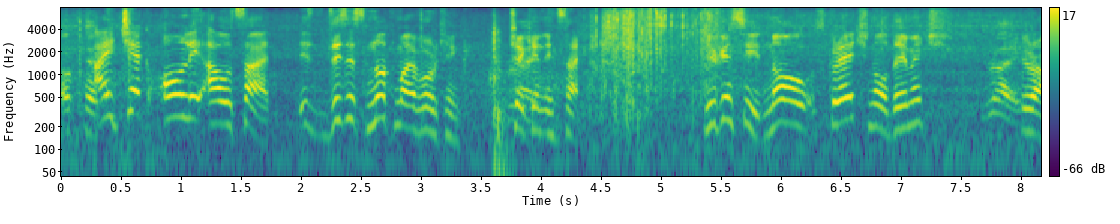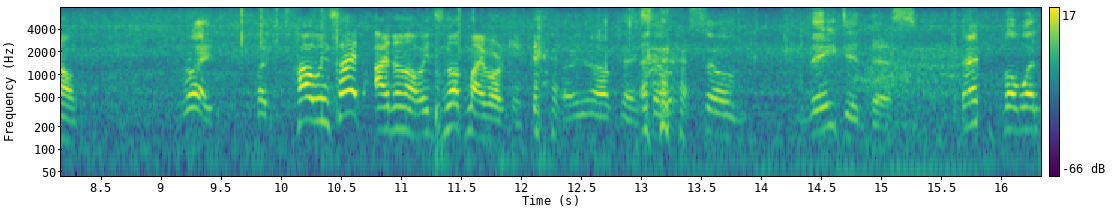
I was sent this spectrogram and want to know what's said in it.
Okay. I check only outside. It's- This is not my working. Checking Right. inside. You can see no scratch, no damage right. around. Right. But How inside? I don't know. It's not my working. uh, okay, so so they did this. That, but when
